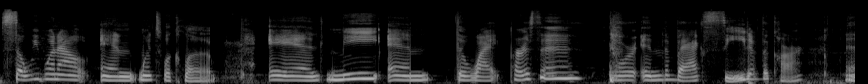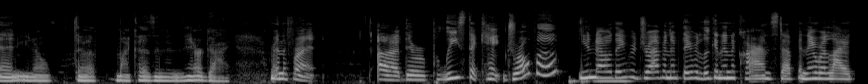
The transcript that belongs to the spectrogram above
So we went out and went to a club, and me and the white person were in the back seat of the car, and you know the my cousin and her guy were in the front uh, there were police that came drove up. You know, they were driving up. They were looking in the car and stuff, and they were like,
